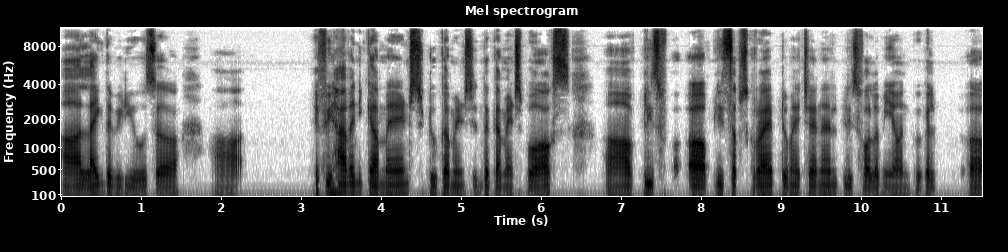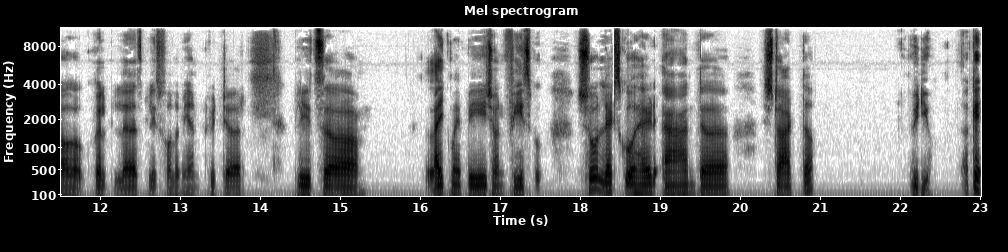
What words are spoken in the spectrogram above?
uh, like the videos. Uh, if you have any comments, do comments in the comments box uh, please uh, please subscribe to my channel. Please follow me on google uh, google plus. Please follow me on twitter. Please uh, like my page on facebook. So let's go ahead and uh, start the video. Okay.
